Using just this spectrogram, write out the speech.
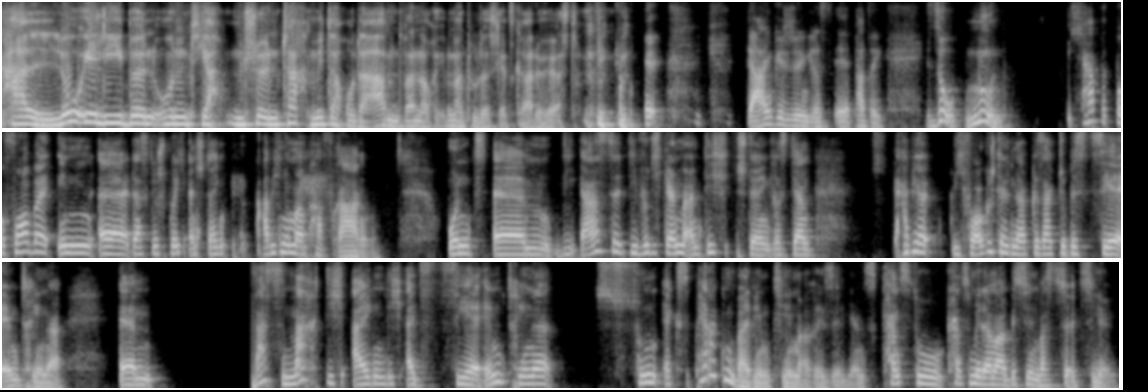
Hallo ihr Lieben und ja, einen schönen Tag, Mittag oder Abend, wann auch immer du das jetzt gerade hörst. Dankeschön, äh, Patrick. So, nun, ich habe, bevor wir in äh, das Gespräch einsteigen, habe ich noch mal ein paar Fragen. Und ähm, die erste, die würde ich gerne mal an dich stellen, Christian. Ich habe ja dich vorgestellt und habe gesagt, du bist CRM-Trainer. Ähm, was macht dich eigentlich als CRM-Trainer zum Experten bei dem Thema Resilienz. Kannst du, kannst du mir da mal ein bisschen was zu erzählen?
